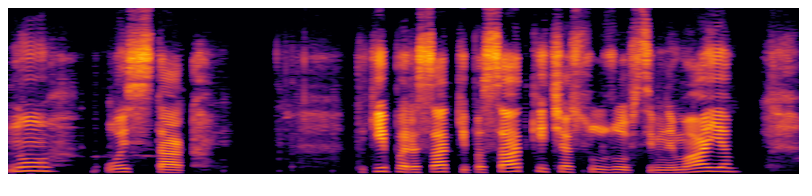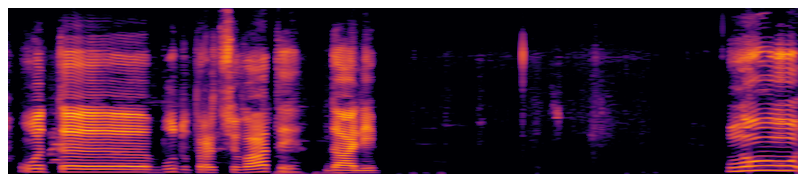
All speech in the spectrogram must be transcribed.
Ну, ось так. Такі пересадки, посадки, часу зовсім немає. От е, буду працювати далі. Ну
